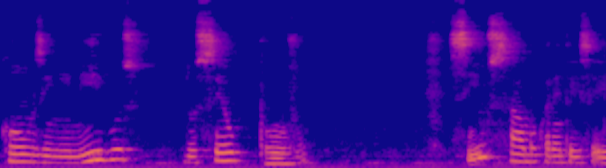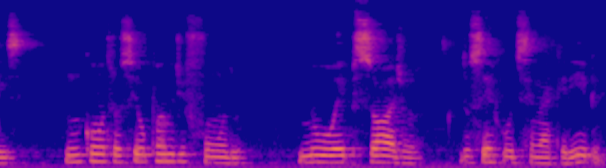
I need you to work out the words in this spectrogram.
com os inimigos do seu povo. Se o Salmo 46 encontra o seu pano de fundo no episódio do cerco de Senaqueribe,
